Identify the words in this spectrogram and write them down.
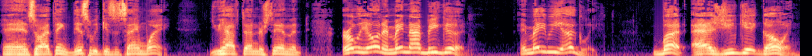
And so I think this week is the same way. you have to understand that early on it may not be good. It may be ugly. But as you get going,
